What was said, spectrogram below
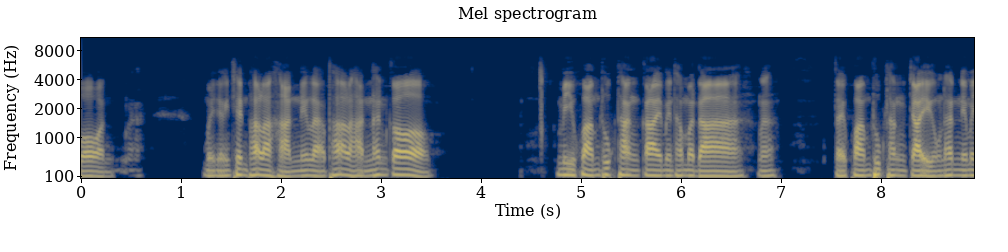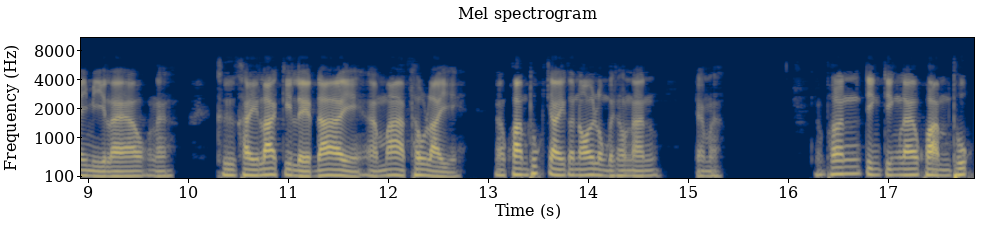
วรเหมือนอย่างเช่น พระอรหันต์นี่แหละพระอรหันต์ท่านก็ มีความทุกข์ทางกายเป็นธรรมดานะแต่ความทุกข์ทางใจของท่านเนี่ยไม่มีแล้วนะคือใครละกิเลสได้มากเท่าไหร่ความทุกข์ใจก็น้อยลงไปเท่านั้นใช่ไหมเพราะฉะนั้นจริง ๆ แล้วความทุกข์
